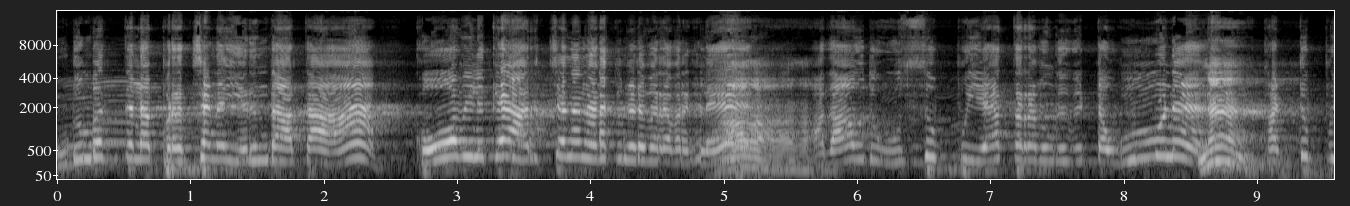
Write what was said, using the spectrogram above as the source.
குடும்பத்துல பிரச்சனை இருந்தா தான் கோவிலுக்கே அர்ச்சனை நடக்கும் நடுவர் அவர்களே. அதாவது உசுப்பு ஏத்துறவங்க கிட்ட உம்முன்னு. கட்டுப்பு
